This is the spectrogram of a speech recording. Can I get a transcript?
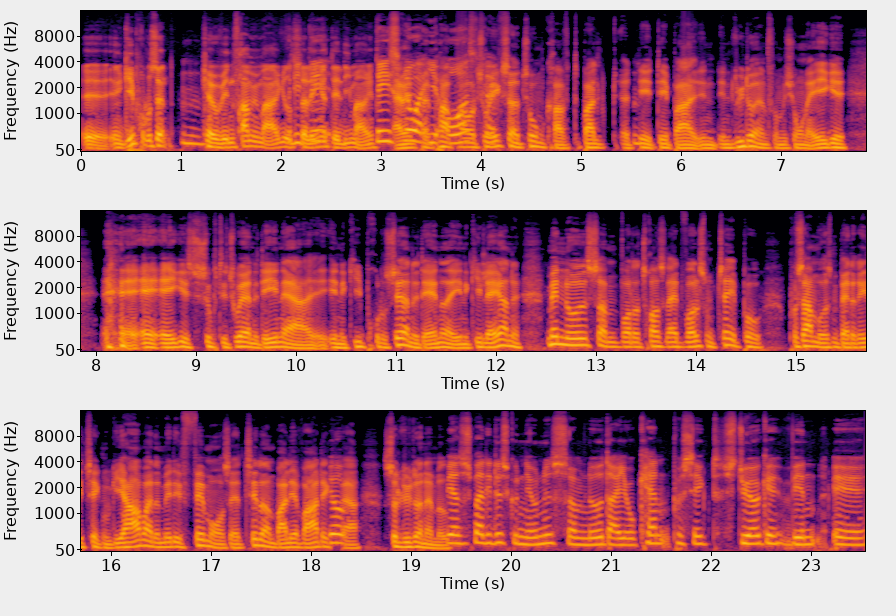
øh, energiproducent, mm. kan jo vinde frem i markedet, Fordi så længe det, det er lige markedet. Det skriver ja, men, i overskrift. Power to atomkraft, bare, det, det er bare en, en lytterinformation, er ikke er, er ikke substituerende. Det ene er energiproducerende, det andet er energilagrende, men noget, som, hvor der trods alt er et voldsomt tab på, på samme måde som batteriteknologi. Jeg har arbejdet med det i fem år, så jeg tillader mig bare lige at vare det der, så lytterne er med. Jeg synes bare lige, det skulle nævnes som noget, der jo kan på sigt styrke vind, øh,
